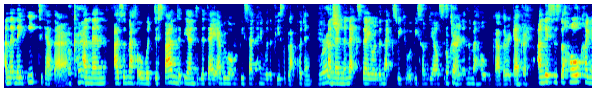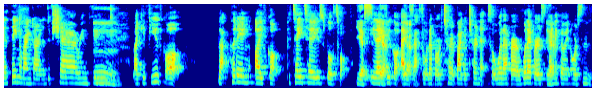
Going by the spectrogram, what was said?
and then they'd eat together. Okay. And then, as the meitheal would disband at the end of the day, everyone would be sent home with a piece of black pudding. right. And then the next day or the next week, it would be somebody else's Okay. turn, and the meitheal would gather again. okay. And this is the whole kind of thing around Ireland of sharing food. Mm. Like if you've got black pudding, I've got potatoes, we'll swap. Yes. You know, yeah, if you've got yeah. excess or whatever, or tur- bag of turnips or whatever, whatever is kind Yeah. of going, or some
